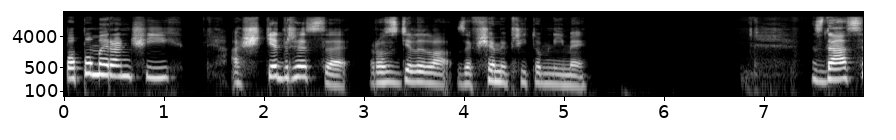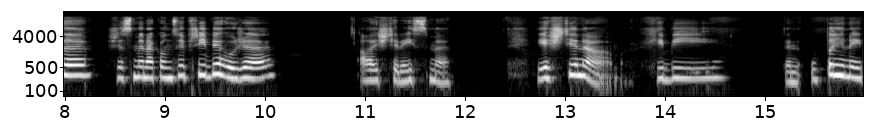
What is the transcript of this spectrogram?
po pomerančích a štědře se rozdělila se všemi přítomnými. Zdá se, že jsme na konci příběhu, že? Ale ještě nejsme. Ještě nám chybí ten úplně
